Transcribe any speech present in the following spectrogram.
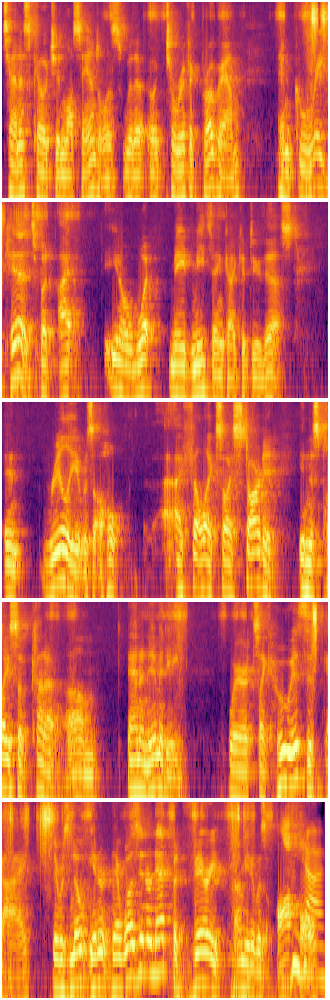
tennis coach in Los Angeles with a, a terrific program and great kids. But I, you know, what made me think I could do this? And really, it was a whole. I felt like so. I started in this place of kind of um, anonymity where it's like, who is this guy? There was no inter, there was internet, but very, I mean, it was awful. Yeah,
